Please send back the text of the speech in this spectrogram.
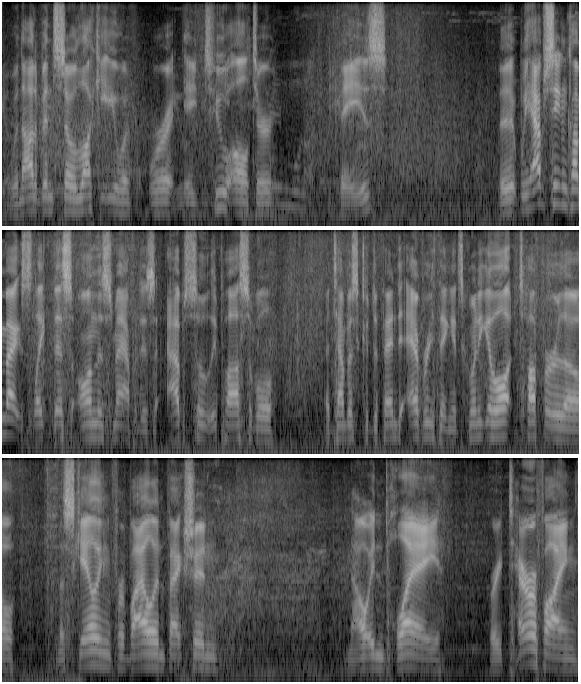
It would not have been so lucky if we're a two altar phase. Uh, we have seen comebacks like this on this map. It is absolutely possible A Tempest could defend everything. It's going to get a lot tougher, though. And the scaling for Vile Infection now in play. Very terrifying,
